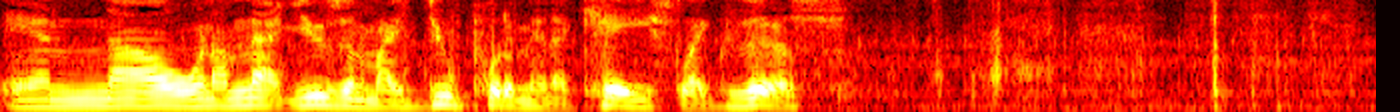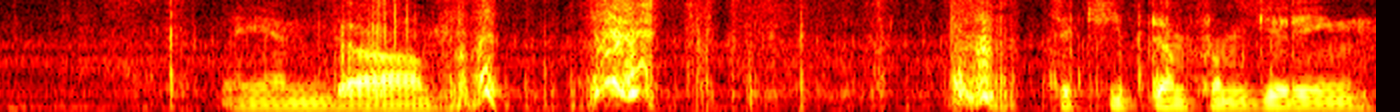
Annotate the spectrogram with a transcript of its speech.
And now when I'm not using them, I do put them in a case like this. And... Um, to keep them from getting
